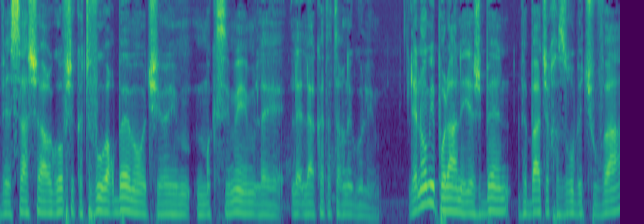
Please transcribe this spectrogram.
וסשה ארגוב, שכתבו הרבה מאוד שירים מקסימים ללהקת התרנגולים. לנעמי פולני יש בן ובת שחזרו בתשובה.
